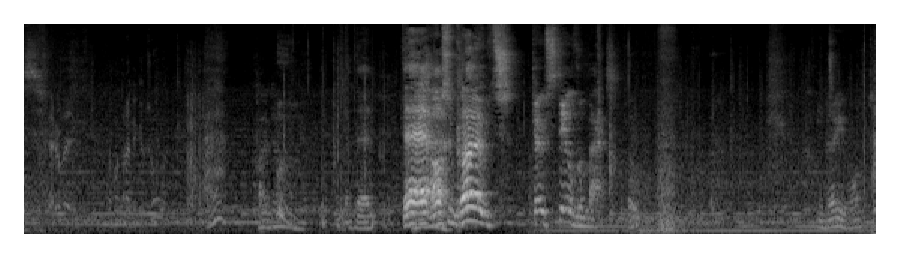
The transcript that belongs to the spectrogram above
is. I know. And then. There are some clothes! Go steal them, Matt. Oh. You know you want to.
